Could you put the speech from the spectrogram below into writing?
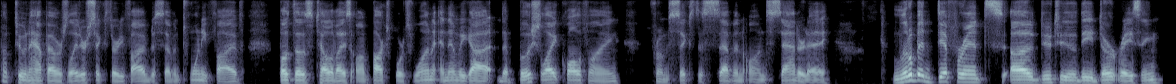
about two and a half hours later, 635 to 725. Both those televised on Fox Sports One, and then we got the Busch Light qualifying from six to seven on Saturday. A little bit different uh, due to the dirt racing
